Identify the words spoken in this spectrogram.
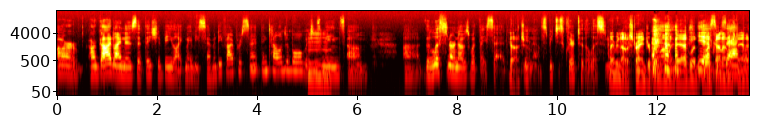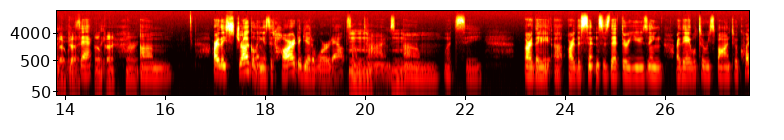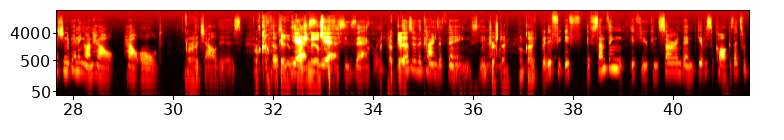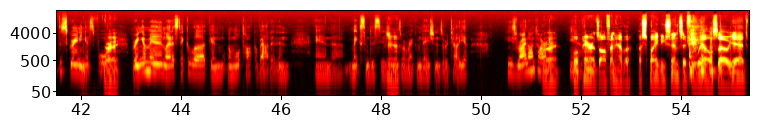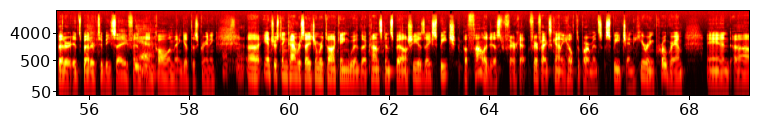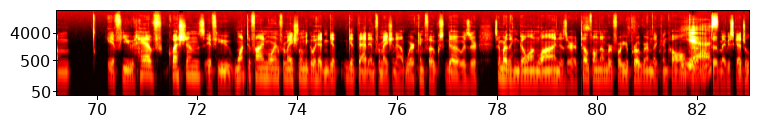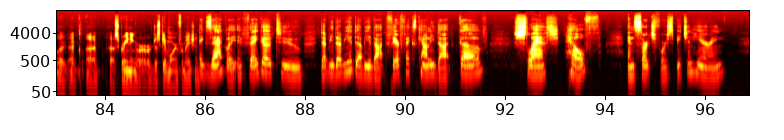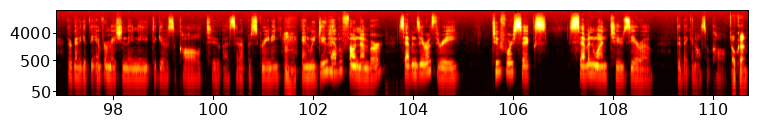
our our guideline is that they should be like maybe seventy-five percent intelligible, which is, Mm. means um, uh, the listener knows what they said. Gotcha. You know, the speech is clear to the listener. maybe not a stranger, but mom and dad would, Yes, would kind of understand it? Okay. exactly. Okay. All right. Um, are they struggling? Is it hard to get a word out Mm, sometimes? Um, let's see. Are they uh, are the sentences that they're using? Are they able to respond to a question depending on how how old the child is? Or Those are- complicated the yes, question is. Yes, exactly. Okay. Those are the kinds of things. You know. Interesting. Okay. If- but if if if something if you're concerned, then give us a call because that's what the screening is for. Right. Bring them in, let us take a look, and, and we'll talk about it and and uh, make some decisions or recommendations or tell you he's right on target. Right. Yeah. Well, parents often have a, a spidey sense, if you will. so yeah, it's better it's better to be safe and, Yeah. and call them and get the screening. Absolutely. Uh, interesting conversation. We're talking with uh, Constance Bell. She is a speech pathologist, Fairfax County Health Department's speech and hearing program. And um, if you have questions, if you want to find more information, let me go ahead and get get that information out. Where can folks go? Is there somewhere they can go online? Is there a telephone number for your program they can call Yes. to, to maybe schedule a, a, a screening or, or just get more information? Exactly. If they go to www.fairfaxcounty.gov slash health and search for speech and hearing, they're going to get the information they need to give us a call to uh, set up a screening. And we do have a phone number, 703 246 7120, that they can also call. Okay.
